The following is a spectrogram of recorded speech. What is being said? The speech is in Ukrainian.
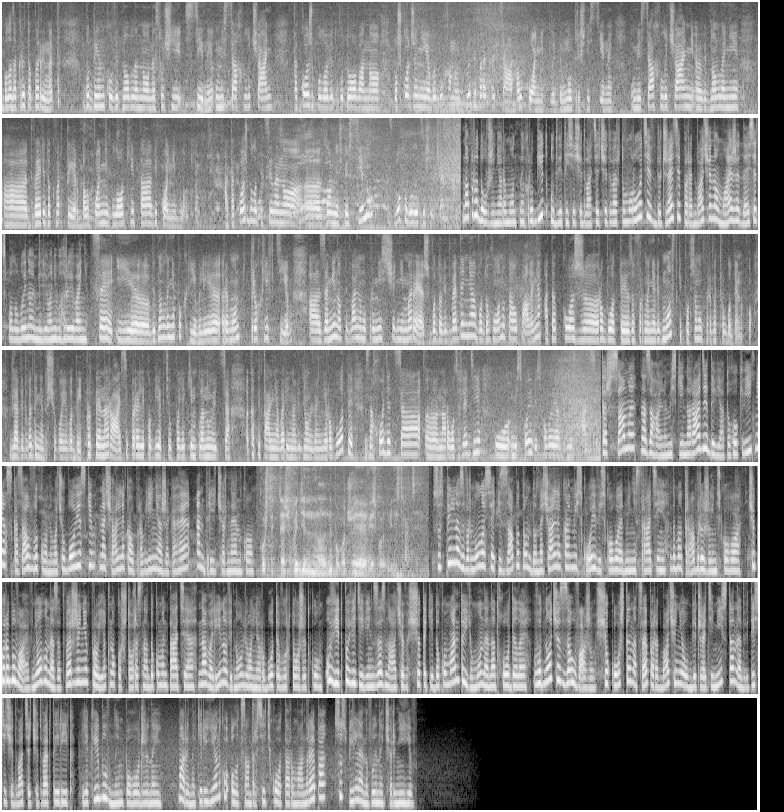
Було закрито периметр будинку, відновлено несучі стіни у місцях влучань. Також було відбудовано пошкоджені вибухами плити перекриття, балконні плити, внутрішні стіни. У місцях влучань е, відновлені двері до квартир, балконні блоки та віконні блоки. А також було підсилено е, зовнішню стіну з боку вулиці Шевченка. На продовження ремонтних робіт у 2024 році в бюджеті передбачено майже 10,5 мільйонів гривень. Це і е, відновлення покрівлі, ремонт трьох ліфтів, заміна в підвальному приміщенні мереж водовідведення, водогону та опалення, а також е, роботи з оформлення відмостки по всьому периметру будинку для відведення дощової води. Проте наразі перелік об'єктів, по яким плануються капітальні аварійно-відновлювальні роботи, знаходяться е, на розгляді у міської військової адміністрації. Те ж саме на загальноміській нараді 9 квітня сказав виконувач обов'язків начальника управління ЖКГ Андрій Черненко. Кошти теж виділені, але не погоджує військова адміністрація. Суспільне звернулося із запитом до начальника міської військової адміністрації Дмитра Брижинського. Чи перебуває в нього на затвердженні проєктно-кошторисна документація на аварійно-відновлювальні роботи в гуртожитку? У відповіді він зазначив, що такі документи йому не надходили. Водночас зауважив, що кошти на це передбачені у бюджеті міста на 2024 рік, який був ним погоджений. Марина Кірієнко, Олександр Сідько та Роман Репа. Суспільне новини Чернігів.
